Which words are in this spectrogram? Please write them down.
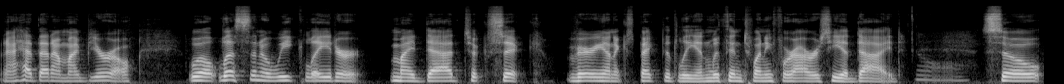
And I had that on my bureau. Well, less than a week later, my dad took sick very unexpectedly, and within 24 hours, he had died. So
